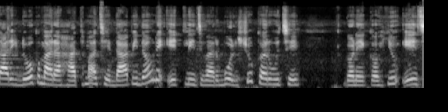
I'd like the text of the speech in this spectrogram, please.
તારી ડોક મારા હાથમાં છે. દાબી દઉં ને એટલી જ વાર બોલ, શું કરવું છે? ગણે કહ્યું, એ જ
